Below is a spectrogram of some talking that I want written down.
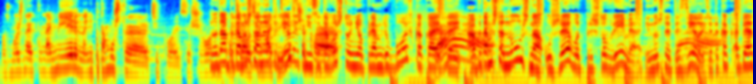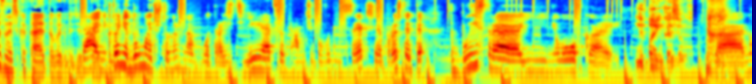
Возможно, это намеренно, не потому что, типа, Сершерон Ну да, потому что она это делает не из-за того, что у нее прям любовь какая-то, Да. а потому что нужно, уже вот пришло время, и нужно это Да. сделать. Это как обязанность какая-то выглядит. Да, и никто не думает, что нужно вот раздеться, там, типа, выглядеть секси. Просто это, это быстро и неловко. Ну и парень козел. Да, ну...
